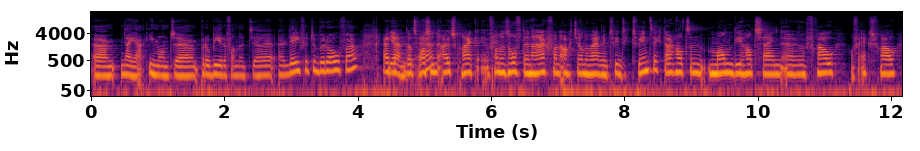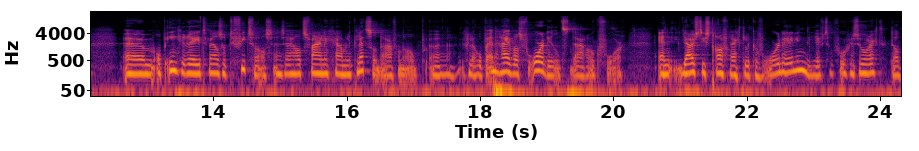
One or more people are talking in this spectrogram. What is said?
ehm, nou ja, iemand eh, proberen van het eh, eh, leven te beroven. Ja, dat was hè? een uitspraak van het Hof Den Haag van 8 januari 2020. Daar had een man die had zijn vrouw of ex-vrouw ehm, op ingereden terwijl ze op de fiets was. En zij had zwaar lichamelijk letsel daarvan op eh, gelopen. En hij was veroordeeld daar ook voor. En juist die strafrechtelijke veroordeling, die heeft ervoor gezorgd dat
